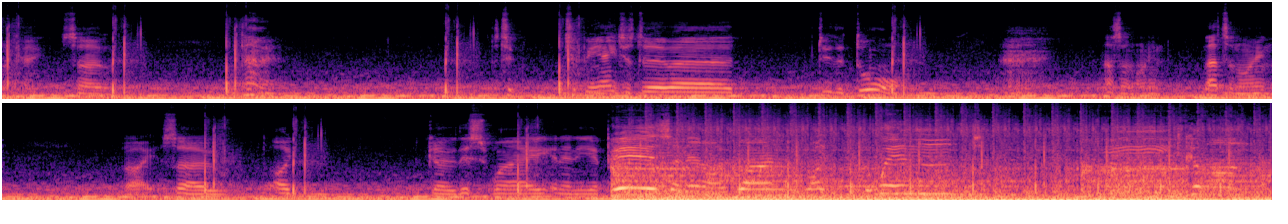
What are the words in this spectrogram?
Okay, so... Damn it. It took, took me ages to uh, do the door. That's annoying. That's annoying. Right, so I go this way and then he appears and then I run like the wind. Come on,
